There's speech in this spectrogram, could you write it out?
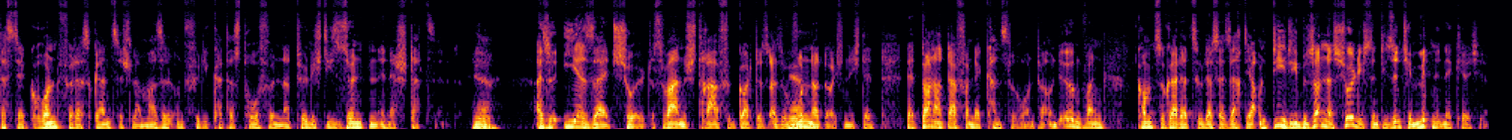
dass der Grund für das ganze Schlamassel und für die Katastrophe natürlich die Sünden in der Stadt sind. Ja. Also ihr seid schuld. Es war eine Strafe Gottes. Also Ja. wundert euch nicht. Der, der donnert da von der Kanzel runter. Und irgendwann kommt sogar dazu, dass er sagt, ja, und die, die besonders schuldig sind, die sind hier mitten in der Kirche.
